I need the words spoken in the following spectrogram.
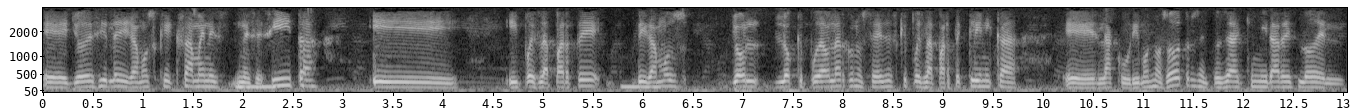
eh, yo decirle digamos qué exámenes necesita y, y pues la parte, digamos, yo lo que pude hablar con ustedes es que pues la parte clínica eh, la cubrimos nosotros, entonces hay que mirar es lo del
